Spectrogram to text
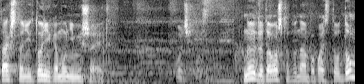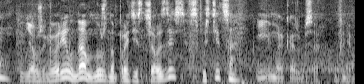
так что никто никому не мешает. Очень классно. Ну и для того, чтобы нам попасть в тот дом, как я уже говорил, нам нужно пройти сначала здесь, спуститься, и мы окажемся в нем.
